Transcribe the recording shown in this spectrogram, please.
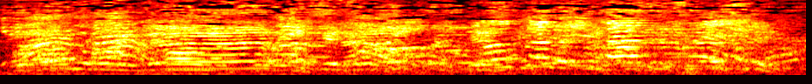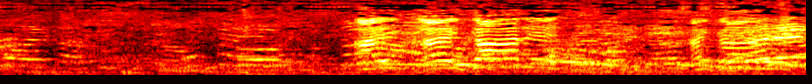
Yeah, get out! Welcome to Mountain. I, I got it. I got it.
